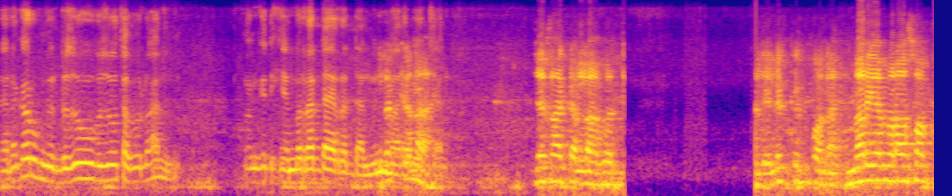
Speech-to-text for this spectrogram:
ለነገሩ ብዙ ብዙ ተብሏል። እንግዲህ የሚረዳ ይረዳል። ምን ማድረግ ይቻላል? جزاك الله ልክ እኮ ነህ። መርየም ራሷ እኮ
